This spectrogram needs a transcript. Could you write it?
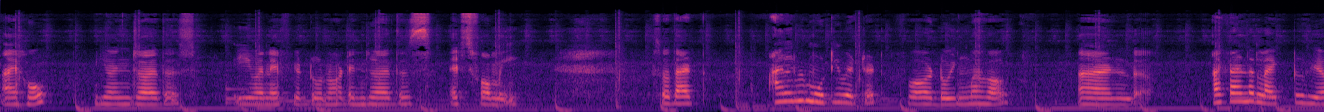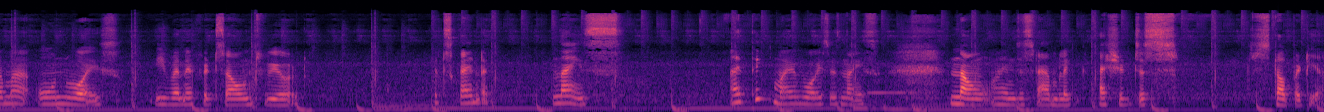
I hope you enjoy this. Even if you do not enjoy this, it's for me. So that I'll be motivated for doing my work and I kind of like to hear my own voice even if it sounds weird. It's kind of nice. I think my voice is nice. Now I'm just rambling. I should just stop it here.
